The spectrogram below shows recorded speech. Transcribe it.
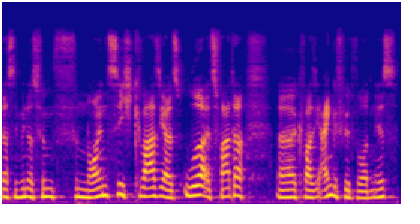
das in Windows 95 quasi als Ur, als Vater äh, quasi eingeführt worden ist.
